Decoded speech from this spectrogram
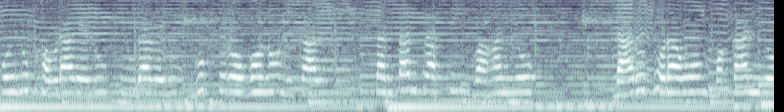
કોઈનું ખવડાવેલું, પીવડાવેલું, ગુપ્ત રોગોનો નિકાલ, સંતાન પ્રાપ્તિ વાહન યોગ દારૂ છોડાવો મકાનીઓ.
